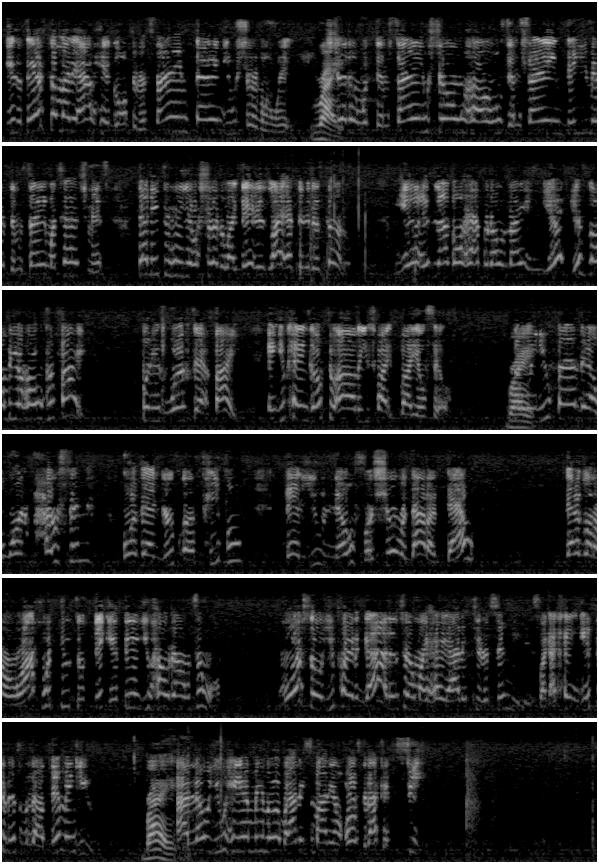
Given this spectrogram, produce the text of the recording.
is that there's somebody out here going through the same thing you struggling with. Right. Struggling with them same strongholds, them same demons, them same attachments. They need to hear your struggle like there is light at the end of the tunnel. Yeah, it's not gonna happen overnight. Yep, it's gonna be a whole good fight. But it's worth that fight. And you can't go through all these fights by yourself. Right. When you find that one person or that group of people that you know for sure without a doubt that are gonna rock with you through thick and thin, you hold on to them. More so, you pray to God and tell them like, "Hey, I need you to send me this. Like, I can't get to this without them and you. Right. I know you hear me, Lord, but I need somebody on earth that I can see.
